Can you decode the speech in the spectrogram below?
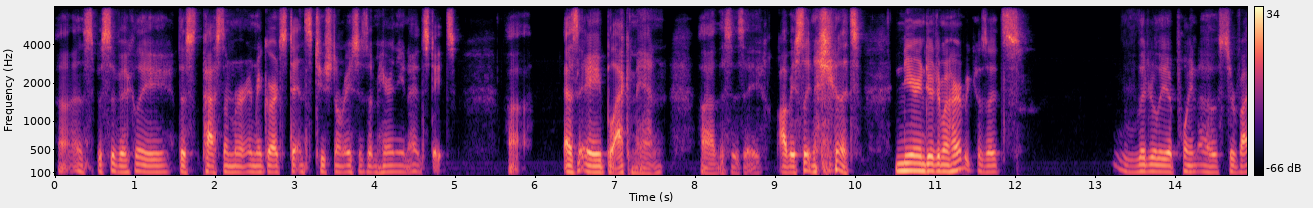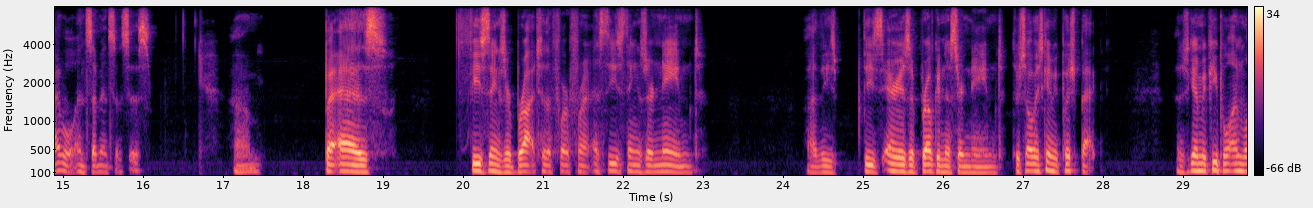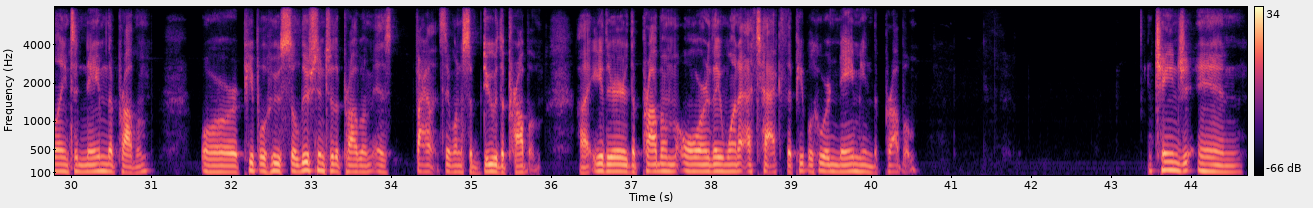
Uh, and specifically, this past summer, in regards to institutional racism here in the United States. Uh, as a black man, uh, this is a obviously an issue that's near and dear to my heart because it's literally a point of survival in some instances. Um, but as these things are brought to the forefront, as these things are named, uh, these these areas of brokenness are named. There's always going to be pushback. There's going to be people unwilling to name the problem, or people whose solution to the problem is violence. They want to subdue the problem, uh, either the problem or they want to attack the people who are naming the problem. Change in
